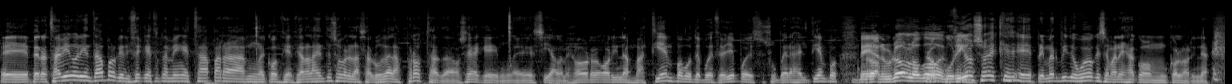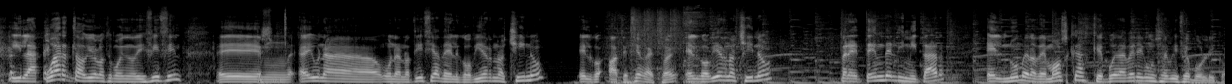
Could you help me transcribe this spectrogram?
Eh, pero está bien orientado porque dice que esto también está para mm, concienciar a la gente sobre la salud de las próstatas. O sea que mm, eh, si a lo mejor orinas más tiempo, pues te puede decir, oye, pues superas el tiempo. Ve al urólogo, Lo fin. curioso es que es el primer videojuego que se maneja con, con la orina. Y la cuarta, hoy yo lo estoy poniendo difícil, eh, hay una, una noticia del gobierno chino. El, atención a esto, ¿eh? El gobierno chino pretende limitar el número de moscas que puede haber en un servicio público.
